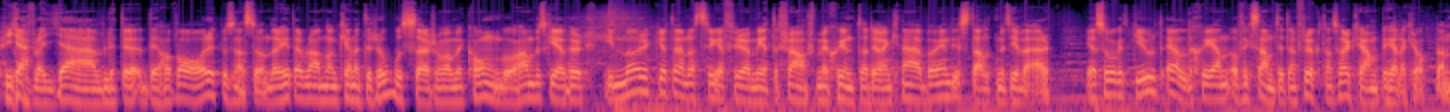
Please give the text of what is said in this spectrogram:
hur jävla jävligt det, det har varit på sina stunder. Jag hittade bland annat någon Kenneth Roser som var med Kongo. Han beskrev hur i mörkret och endast 3-4 meter framför mig skymtade jag en knäböjande gestalt med ett gevär. Jag såg ett gult eldsken och fick samtidigt en fruktansvärd kramp i hela kroppen.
